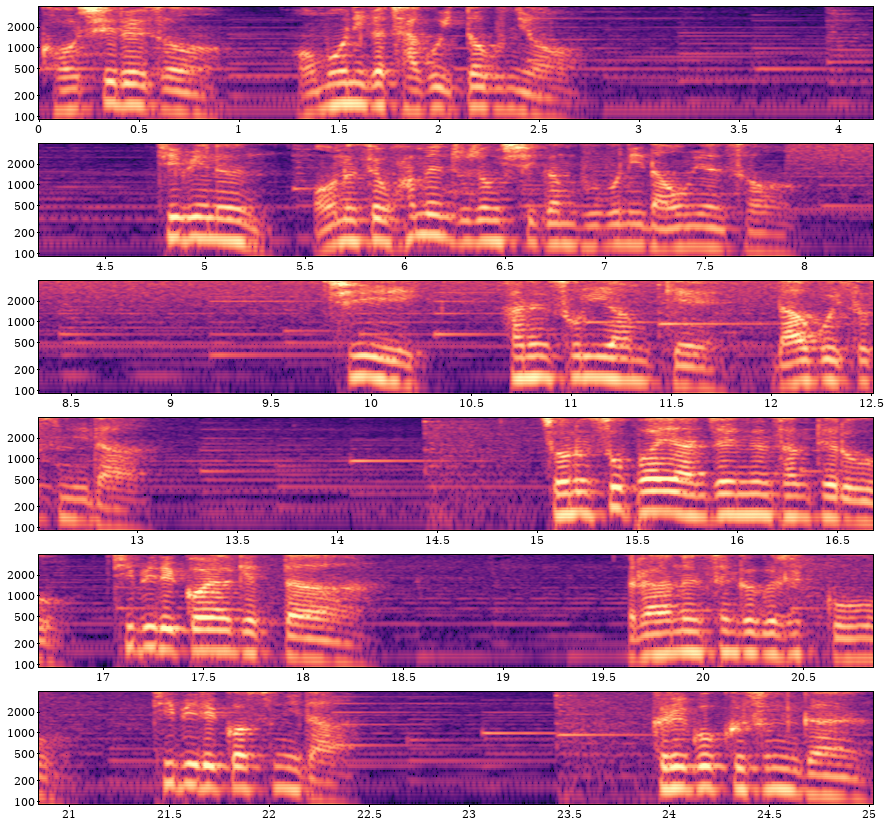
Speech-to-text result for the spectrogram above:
거실에서 어머니가 자고 있더군요. TV는 어느새 화면 조정 시간 부분이 나오면서 칙 하는 소리와 함께 나오고 있었습니다. 저는 소파에 앉아 있는 상태로 TV를 꺼야겠다 라는 생각을 했고 TV를 껐습니다. 그리고 그 순간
